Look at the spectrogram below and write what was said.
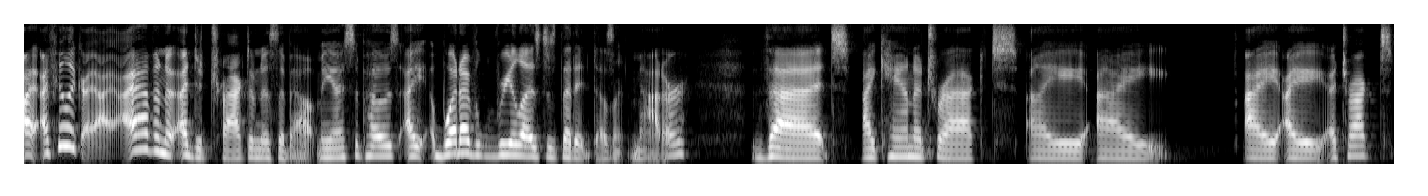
I, I feel like I, I have an, a detractiveness about me, I suppose. I what I've realized is that it doesn't matter. That I can attract I I I, I, attract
